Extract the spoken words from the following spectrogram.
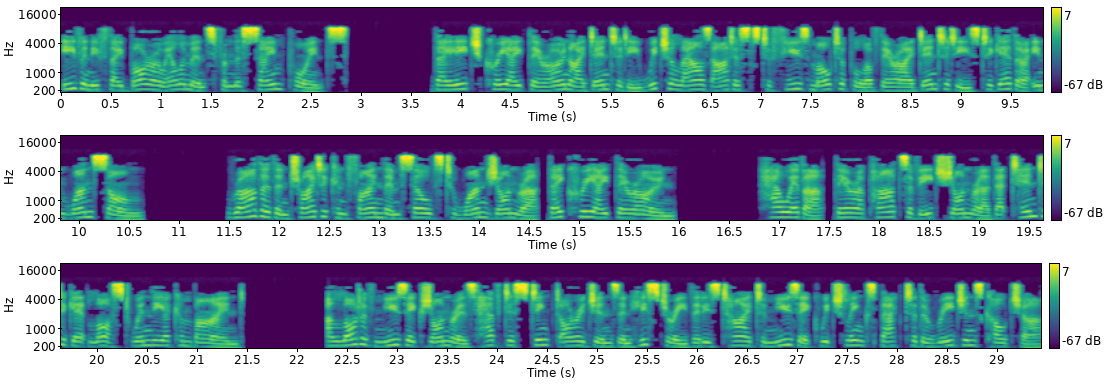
even if they borrow elements from the same points. They each create their own identity which allows artists to fuse multiple of their identities together in one song. Rather than try to confine themselves to one genre, they create their own. However, there are parts of each genre that tend to get lost when they are combined. A lot of music genres have distinct origins and history that is tied to music which links back to the region's culture.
